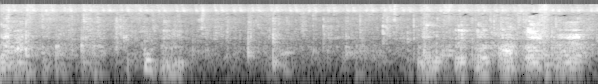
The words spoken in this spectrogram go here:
って言われて。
